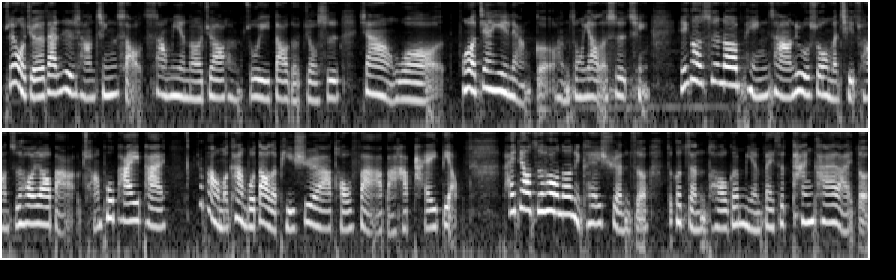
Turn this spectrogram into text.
所以我觉得在日常清扫上面呢，就要很注意到的，就是像我。我有建议两个很重要的事情，一个是呢，平常例如说我们起床之后要把床铺拍一拍，就把我们看不到的皮屑啊、头发啊把它拍掉。拍掉之后呢，你可以选择这个枕头跟棉被是摊开来的。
